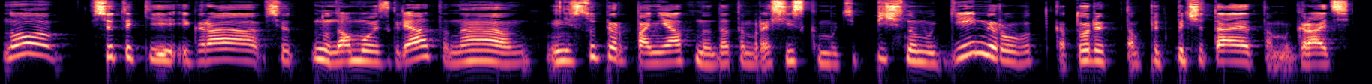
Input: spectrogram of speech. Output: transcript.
но все-таки игра, все, ну, на мой взгляд, она не супер понятна, да, там, российскому типичному геймеру, вот, который там предпочитает там играть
